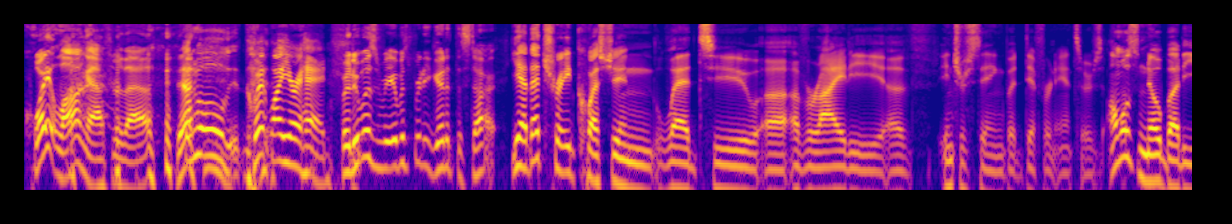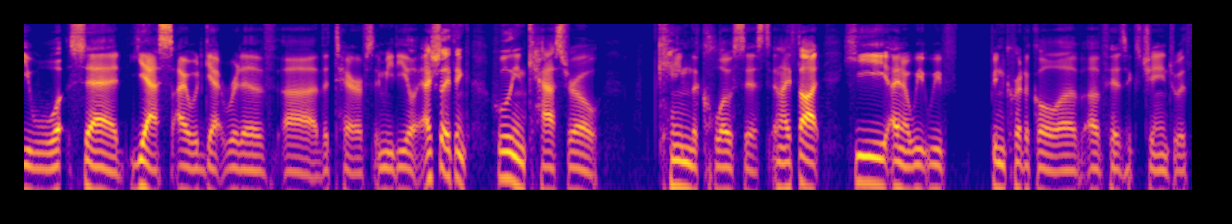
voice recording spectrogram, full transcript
quite long after that. That whole Quit while you're ahead. but it was it was pretty good at the start. Yeah, that trade question led to uh, a variety of interesting but different answers. Almost nobody w- said, yes, I would get rid of uh, the tariffs immediately. Actually, I think Julian Castro came the closest. And I thought he, I know we, we've been critical of, of his exchange with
